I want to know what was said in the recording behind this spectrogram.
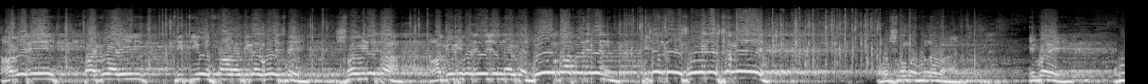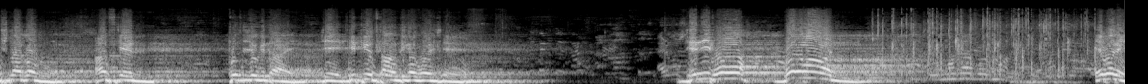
আবেরি পাটোয়ারি তৃতীয় স্থান অধিকার করেছে। সমিনেতা আবেরি বাজারের জন্য একটা করে দেবেন। পিছন থেকে সমিনের সঙ্গে। অসংখ্য ধন্যবাদ। এবারে ঘোষণা করব আজকের প্রতিযোগিতায় যে দ্বিতীয় স্থান অধিকার করেছে। জেনিভা বর্মন। এবারে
